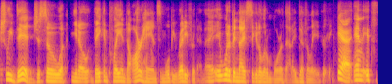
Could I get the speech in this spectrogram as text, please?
actually did, just so you know they can play into our hands and we'll be ready for them. It would have been nice to get a little more of that. I definitely agree. Yeah, and it's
